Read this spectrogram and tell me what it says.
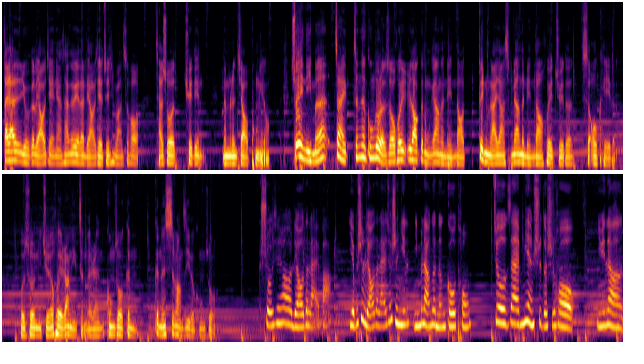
大家有个了解，两三个月的了解，最起码之后才说确定能不能交朋友。所以你们在真正工作的时候，会遇到各种各样的领导，对你们来讲，什么样的领导会觉得是 OK 的，或者说你觉得会让你整个人工作更更能释放自己的工作？首先要聊得来吧，也不是聊得来，就是你你们两个能沟通。就在面试的时候，你们俩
